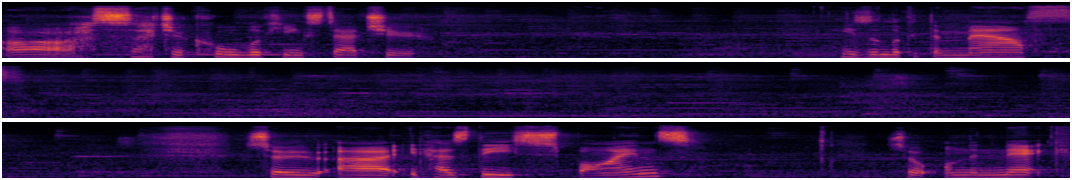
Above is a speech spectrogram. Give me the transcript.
Oh, such a cool looking statue. Here's a look at the mouth. So uh, it has the spines, so on the neck,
